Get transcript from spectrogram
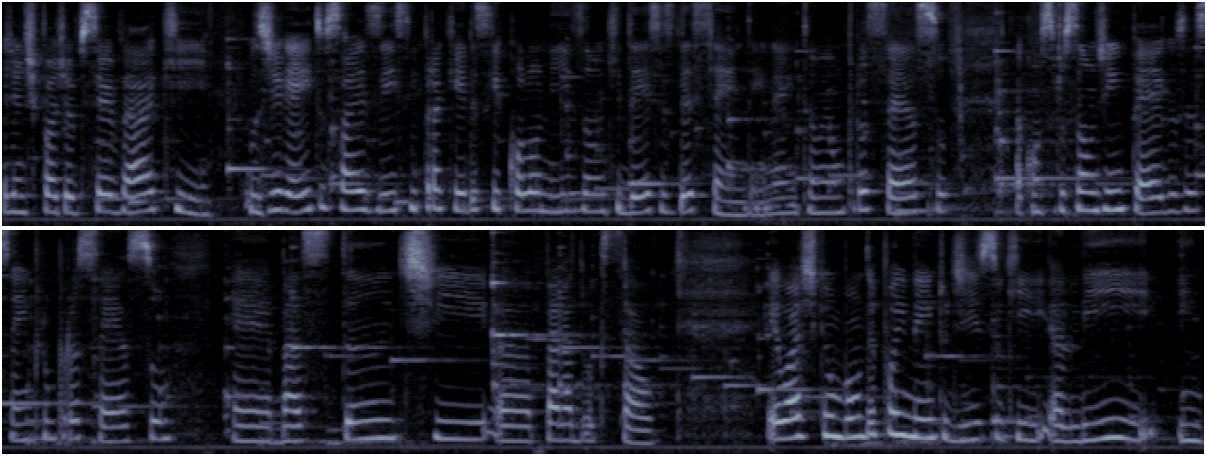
a gente pode observar que os direitos só existem para aqueles que colonizam e que desses descendem. Né? Então, é um processo, a construção de impérios é sempre um processo é, bastante uh, paradoxal. Eu acho que um bom depoimento disso que ali em,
